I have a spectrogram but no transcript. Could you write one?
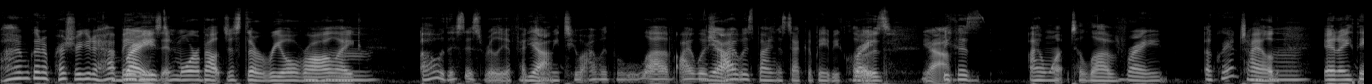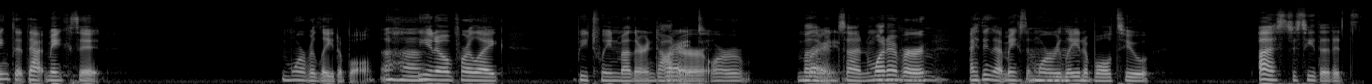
I'm gonna pressure you to have Right. babies, and more about just the real raw like. Oh, this is really affecting Yeah. me too. I would love. I wish Yeah. I was buying a stack of baby clothes right. Yeah. because I want to love right. a grandchild, Mhm. and I think that that makes it more relatable. Uh-huh. You know, for like between mother and daughter Right. or mother and son, whatever. Mhm. I think that makes it more Mhm. relatable to us to see that it's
